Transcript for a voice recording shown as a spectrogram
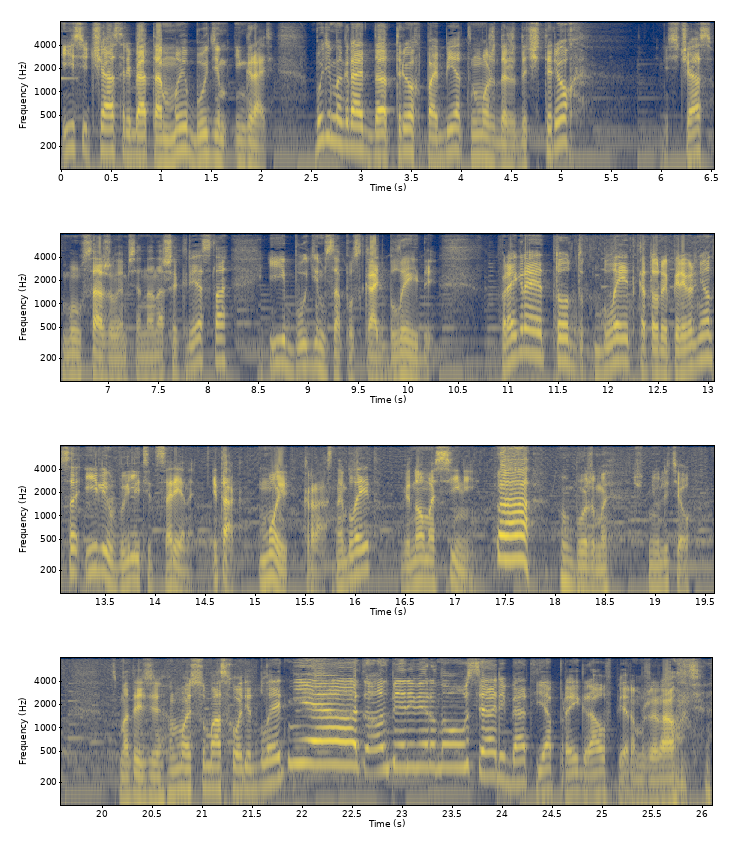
И сейчас, ребята, мы будем играть. Будем играть до трех побед, может даже до четырех. И сейчас мы усаживаемся на наше кресло и будем запускать блейды. Проиграет тот блейд, который перевернется или вылетит с арены. Итак, мой красный блейд, Винома синий. А, -а, -а! боже мой, чуть не улетел. Смотрите, мой с ума сходит Блейд. Нет, он перевернулся. Ребят, я проиграл в первом же раунде.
